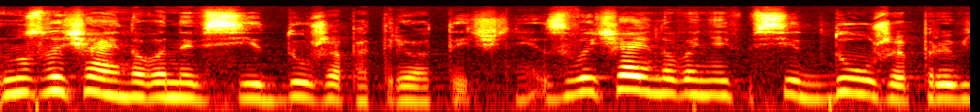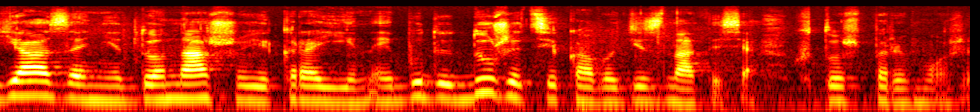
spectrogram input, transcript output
Ну, звичайно, вони всі дуже патріотичні. Звичайно, вони всі дуже прив'язані до нашої країни. І буде дуже цікаво дізнатися, хто ж переможе.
